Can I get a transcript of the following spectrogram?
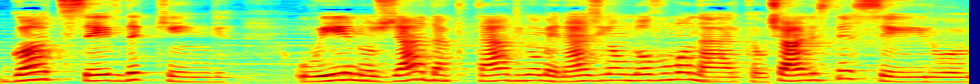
God Save the King, o hino já adaptado em homenagem ao novo monarca, Charles III.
